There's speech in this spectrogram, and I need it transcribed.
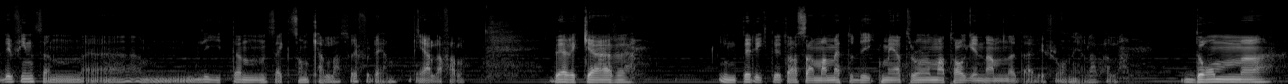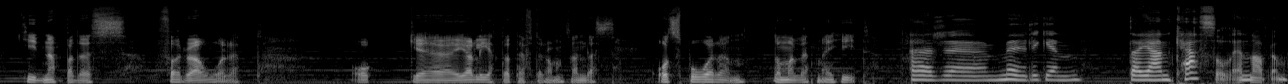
Det finns en eh, liten sekt som kallar sig för det i alla fall. Verkar inte riktigt ha samma metodik, men jag tror de har tagit namnet därifrån i alla fall. De eh, kidnappades förra året och eh, jag har letat efter dem sedan dess. Och spåren, de har lett mig hit. Är eh, möjligen Diane Castle en av dem?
